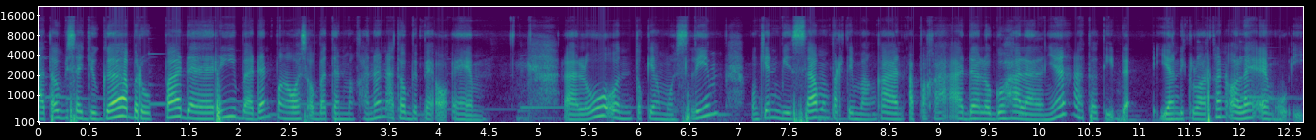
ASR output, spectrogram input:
atau bisa juga berupa dari Badan Pengawas Obat dan Makanan atau BPOM. Lalu untuk yang muslim mungkin bisa mempertimbangkan apakah ada logo halalnya atau tidak yang dikeluarkan oleh MUI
